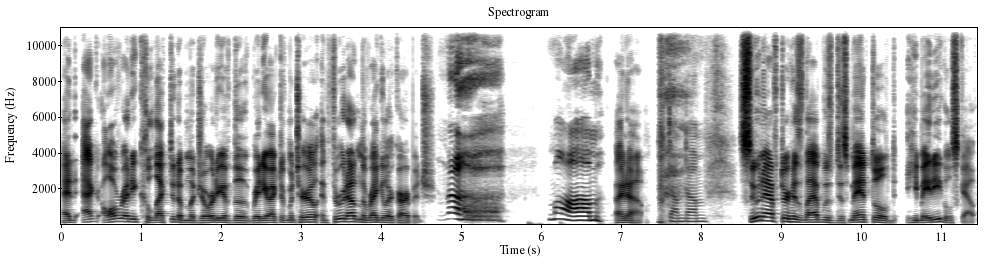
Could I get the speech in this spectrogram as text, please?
had ac- already collected a majority of the radioactive material and threw it out in the regular garbage. Mom. I know. Dum dum. Soon after his lab was dismantled, he made Eagle Scout.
